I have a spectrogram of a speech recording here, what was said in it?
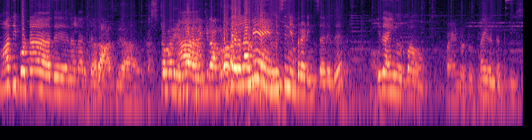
மாற்றி போட்டால் அது நல்லா இருக்காது. இது எல்லாமே மிஷின் எம்ப்ராய்டிங் சார் இது. இது ஐநூறுரூபா ஆகும். ஃபைவ் ஹண்ட்ரட் ருபீஸ்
